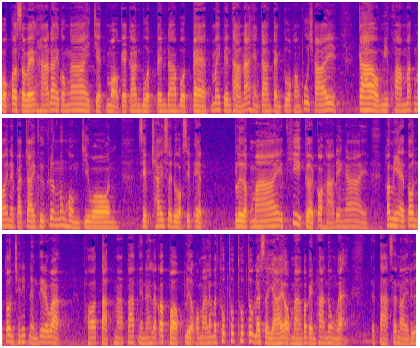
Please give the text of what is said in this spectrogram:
หกก็สแสวงหาได้ก็ง่ายเจ็ดเหมาะแก่การบวชเป็นดาบท8ไม่เป็นฐานะแห่งการแต่งตัวของผู้ใช้ 9. มีความมากน้อยในปัจจัยคือเครื่องนุ่งห่มจีวร 10 ใช้สะดวก 11 เปลือกไม้ที่เกิดก็หาได้ง่ายเขามีไอ้ต้นต้นชนิดหนึ่งที่เรียกว่า พอตัดมาปั๊บเนี่ยนะแล้วก็ปอกเปลือกออกมาแล้วมาทุบทุบทุบทุบแล้วสยายออกมาก็เป็นผ้านุ่งแล้วจะตากสัหน่อยหรือ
